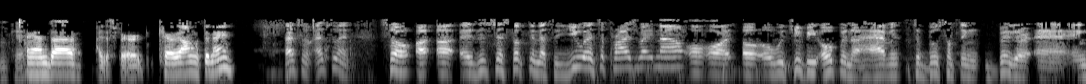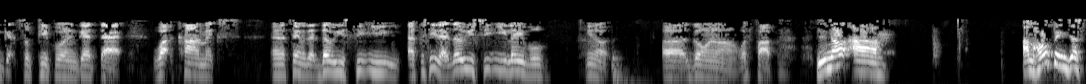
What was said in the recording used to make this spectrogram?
Okay, and uh, I just figured carry on with the name. excellent, excellent. So, uh, uh, is this just something that's a you enterprise right now, or, or, or, or would you be open to having to build something bigger and, and get some people and get that what comics entertainment that WCE? I can see that WCE label, you know, uh, going on. What's popping? You know, uh, I'm hoping just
